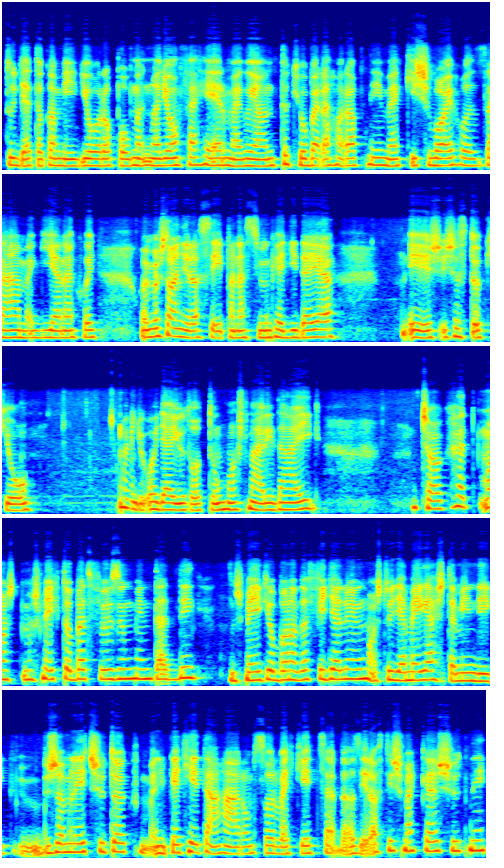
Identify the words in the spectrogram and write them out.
tudjátok, ami így jó ropog, meg nagyon fehér, meg olyan tök jó beleharapni, meg kis vaj hozzá, meg ilyenek, hogy, hogy most annyira szépen eszünk egy ideje, és, és ez tök jó, hogy, hogy eljutottunk most már idáig. Csak hát most, most még többet főzünk, mint eddig, most még jobban odafigyelünk, most ugye még este mindig zsömlét sütök, mondjuk egy héten háromszor vagy kétszer, de azért azt is meg kell sütni,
